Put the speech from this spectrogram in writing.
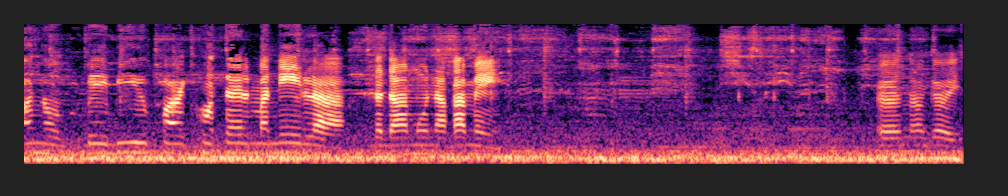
ano Bayview Park Hotel Manila. Dadaan muna kami. Ayun na guys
